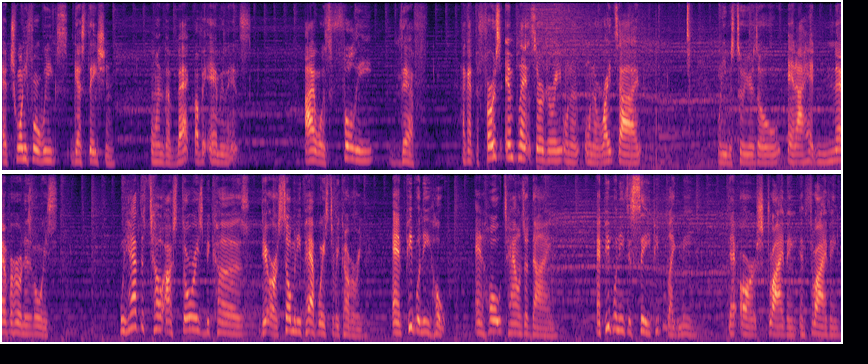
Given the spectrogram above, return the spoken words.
at 24 weeks gestation on the back of an ambulance. I was fully deaf. I got the first implant surgery on, a, on the right side when he was two years old, and I had never heard his voice. We have to tell our stories because there are so many pathways to recovery. And people need hope. And whole towns are dying. And people need to see people like me that are striving and thriving.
